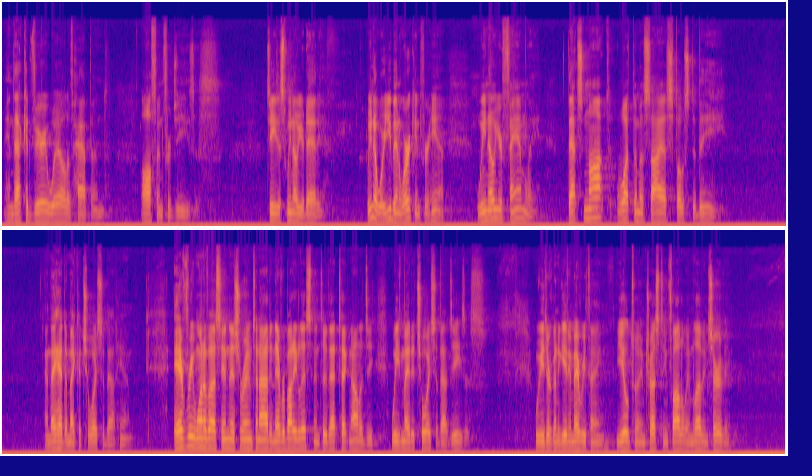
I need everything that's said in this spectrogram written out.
And that could very well have happened often for Jesus. Jesus, we know your daddy. We know where you've been working for him. We know your family. That's not what the Messiah is supposed to be. And they had to make a choice about him. Every one of us in this room tonight and everybody listening through that technology, we've made a choice about Jesus. We're either going to give him everything, yield to him, trust him, follow him, love him, serve him.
